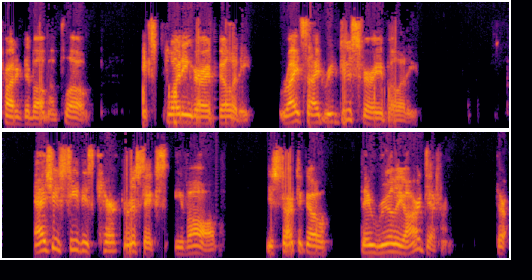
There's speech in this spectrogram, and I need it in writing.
product development flow. Exploiting variability. Right side, reduce variability. As you see these characteristics evolve, you start to go, they really are different. They're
